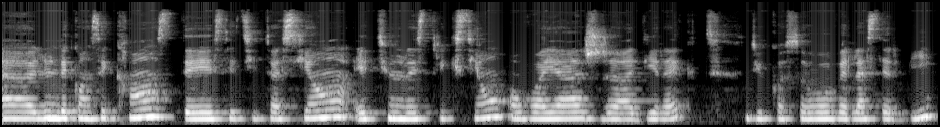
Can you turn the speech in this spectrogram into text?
Euh, l'une des conséquences de cette situation est une restriction au voyage direct du Kosovo vers la Serbie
